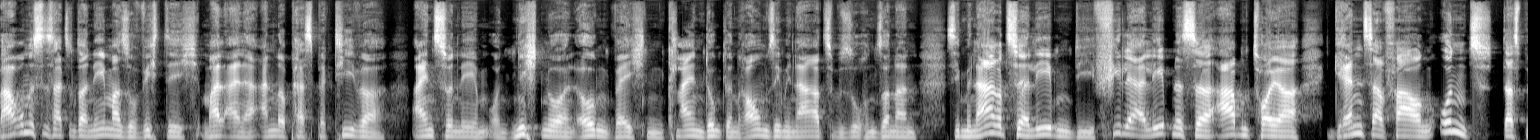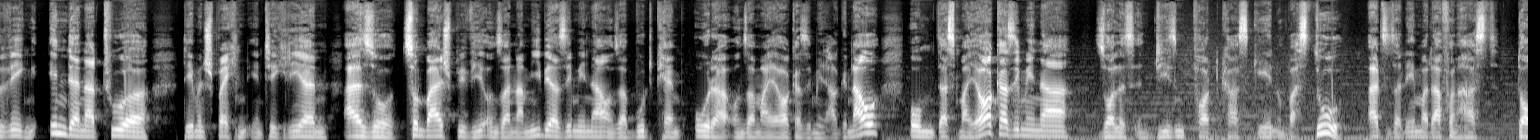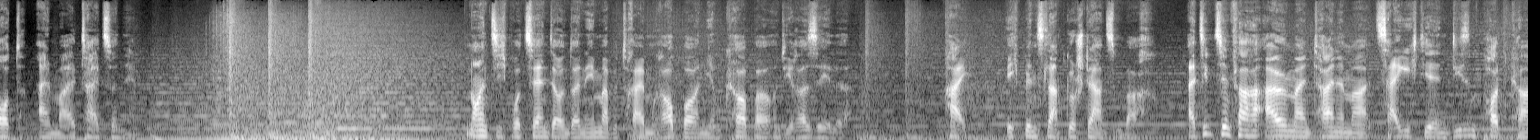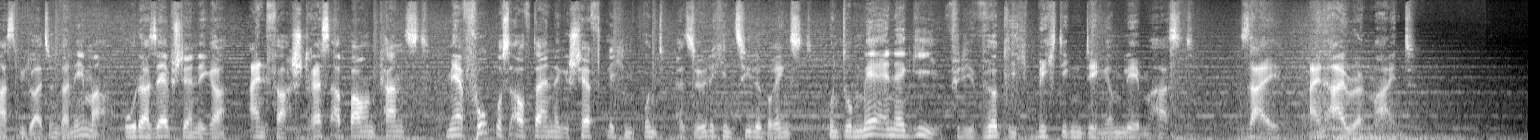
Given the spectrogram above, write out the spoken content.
Warum ist es als Unternehmer so wichtig, mal eine andere Perspektive einzunehmen und nicht nur in irgendwelchen kleinen dunklen Raumseminare zu besuchen, sondern Seminare zu erleben, die viele Erlebnisse, Abenteuer, Grenzerfahrungen und das Bewegen in der Natur dementsprechend integrieren. Also zum Beispiel wie unser Namibia-Seminar, unser Bootcamp oder unser Mallorca-Seminar. Genau um das Mallorca-Seminar soll es in diesem Podcast gehen und was du als Unternehmer davon hast, dort einmal teilzunehmen. 90 Prozent der Unternehmer betreiben Raubbau an ihrem Körper und ihrer Seele. Hi, ich bin Slatko Sternzenbach. Als 17-facher Ironman-Teilnehmer zeige ich dir in diesem Podcast, wie du als Unternehmer oder Selbstständiger einfach Stress abbauen kannst, mehr Fokus auf deine geschäftlichen und persönlichen Ziele bringst und du mehr Energie für die wirklich wichtigen Dinge im Leben hast. Sei ein Iron Mind.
